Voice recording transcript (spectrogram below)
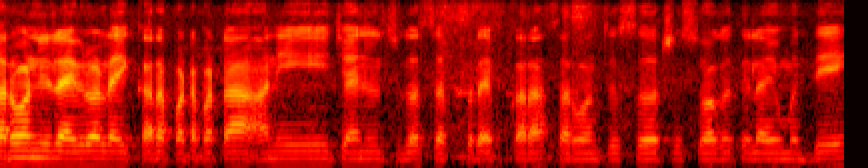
सर्वांनी लाईव्हला लाईक करा पटापटा आणि चॅनलसुद्धा सबस्क्राईब करा. सर्वांचं सहर्ष स्वागत आहे लाईव्हमध्ये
